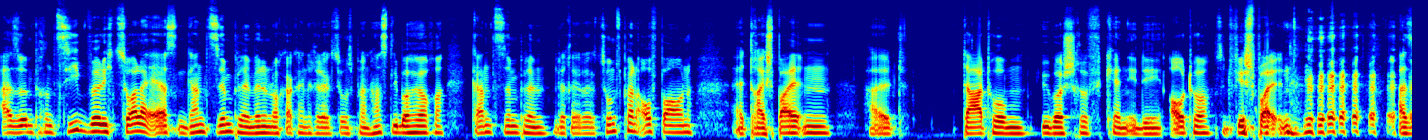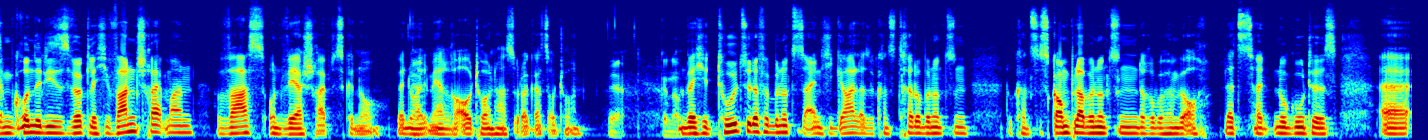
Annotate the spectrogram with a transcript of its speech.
Also im Prinzip würde ich zuallererst einen ganz simplen, wenn du noch gar keinen Redaktionsplan hast, lieber Hörer, ganz simplen Redaktionsplan aufbauen. Äh, drei Spalten, halt Datum, Überschrift, Kennidee, Autor, sind vier Spalten. also im Grunde dieses wirklich, wann schreibt man was und wer schreibt es genau, wenn du halt mehrere Autoren hast oder Gastautoren. Ja, genau. Und welche Tools du dafür benutzt, ist eigentlich egal. Also du kannst Trello benutzen, du kannst Scompler benutzen, darüber hören wir auch letzte Zeit nur Gutes. Äh,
